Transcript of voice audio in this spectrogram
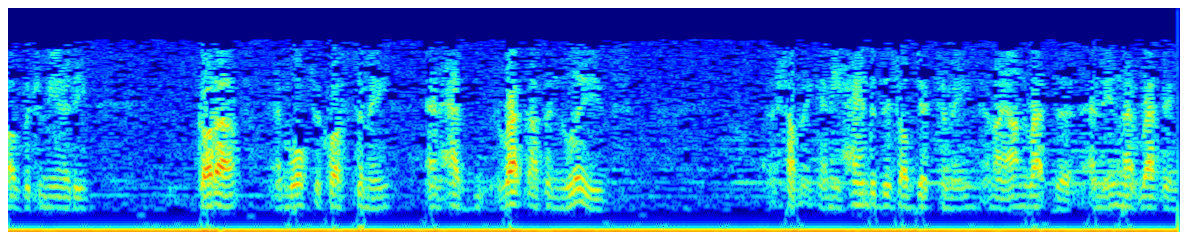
of the community got up and walked across to me and had wrapped up in leaves something. And he handed this object to me, and I unwrapped it. And in that wrapping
